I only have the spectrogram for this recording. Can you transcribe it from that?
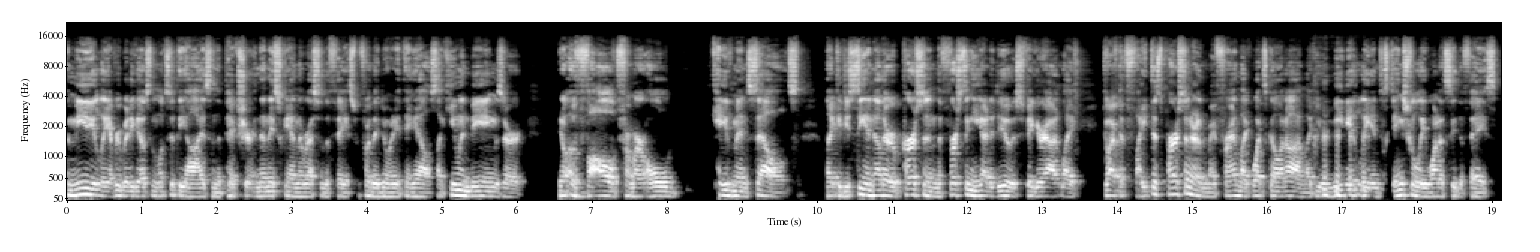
immediately everybody goes and looks at the eyes in the picture and then they scan the rest of the face before they do anything else. Like human beings are, you know, evolved from our old caveman selves like if you see another person, the first thing you got to do is figure out like, do I have to fight this person or my friend? Like what's going on? Like you immediately instinctually want to see the face.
